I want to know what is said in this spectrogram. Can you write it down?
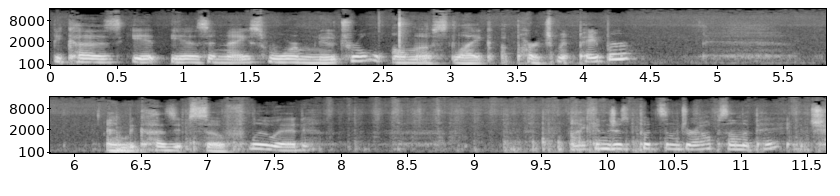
because it is a nice warm neutral, almost like a parchment paper. And because it's so fluid, I can just put some drops on the page.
